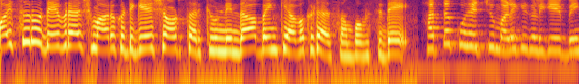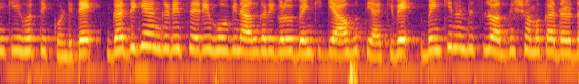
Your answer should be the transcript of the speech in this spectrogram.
ಮೈಸೂರು ದೇವರಾಜ್ ಮಾರುಕಟ್ಟೆಗೆ ಶಾರ್ಟ್ ಸರ್ಕ್ಯೂಟ್ನಿಂದ ಬೆಂಕಿ ಅವಘಡ ಸಂಭವಿಸಿದೆ. ಹತ್ತಕ್ಕೂ ಹೆಚ್ಚು ಮಳಿಗೆಗಳಿಗೆ ಬೆಂಕಿ ಹೊತ್ತಿಕೊಂಡಿದೆ. ಗದ್ದಿಗೆ ಅಂಗಡಿ ಸೇರಿ ಹೂವಿನ ಅಂಗಡಿಗಳು ಬೆಂಕಿಗೆ ಆಹುತಿಯಾಗಿವೆ ಬೆಂಕಿ ನಂದಿಸಲು ಅಗ್ನಿಶಾಮಕ ದಳದ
